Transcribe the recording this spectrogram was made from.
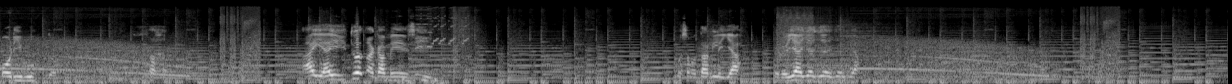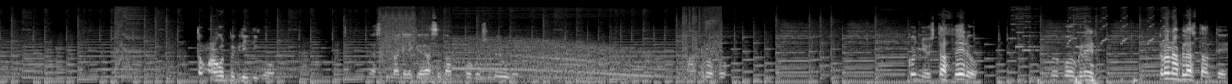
moribundo. ay, ay, tú atácame, sí. Vamos a matarle ya, pero ya, ya, ya, ya, ya. Toma golpe crítico. Lástima que le quedase tan pocos PV. rojo. Coño, está a cero. No me puedo creer. Rana aplastante.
